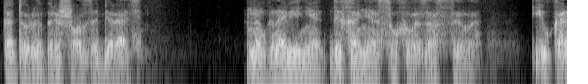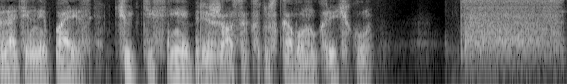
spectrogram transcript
которую пришел забирать. На мгновение дыхание Сухова застыло и указательный палец чуть теснее прижался к спусковому крючку. «Тссс,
